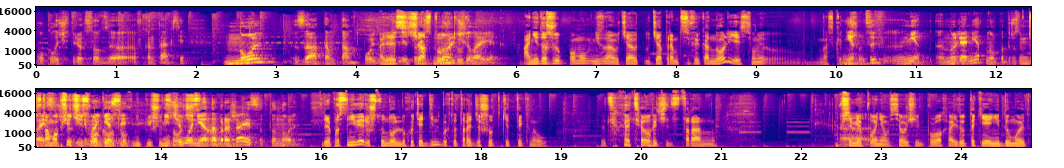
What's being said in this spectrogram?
около 400 за ВКонтакте, 0 за там-там пользователей. А я сейчас То есть тоже 0 тут- человек. Они даже, по-моему, не знаю, у тебя, у тебя прям циферка 0 есть? Он, э, на Нет, циф- нет, нуля нет, но подразумевается, там вообще что, число видимо, голосов не пишется, Ничего не странно. отображается, то ноль. Да я просто не верю, что 0. Ну, хоть один бы кто-то ради шутки тыкнул. Это, это очень странно. В общем, я А. понял, все очень плохо. И тут такие они думают,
